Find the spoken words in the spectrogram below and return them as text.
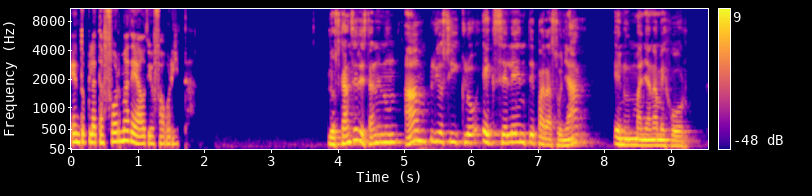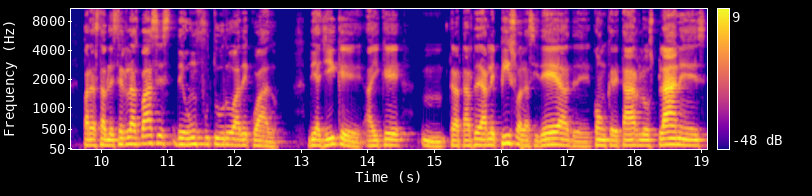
en tu plataforma de audio favorita. Los cánceres están en un amplio ciclo excelente para soñar en un mañana mejor, para establecer las bases de un futuro adecuado. De allí que hay que mm, tratar de darle piso a las ideas, de concretar los planes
